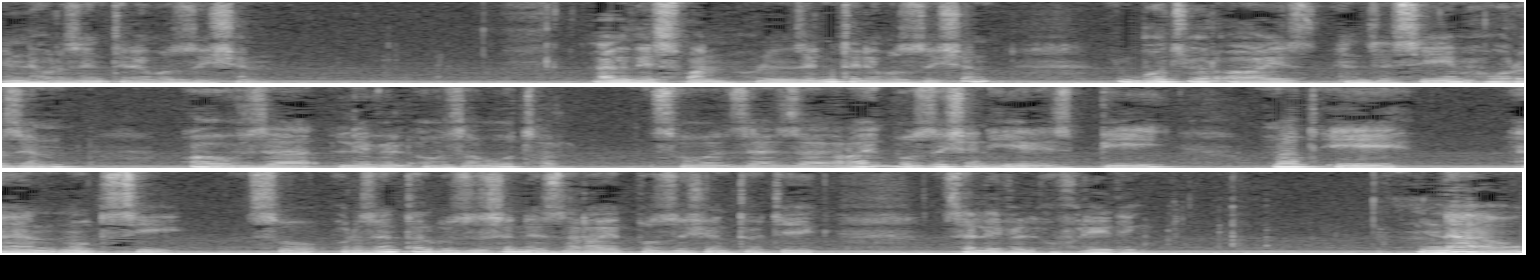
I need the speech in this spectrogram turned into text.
in horizontal position like this one horizontal position. Put your eyes in the same horizon of the level of the water. So the, the right position here is B not A and not C. So horizontal position is the right position to take the level of reading. Now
